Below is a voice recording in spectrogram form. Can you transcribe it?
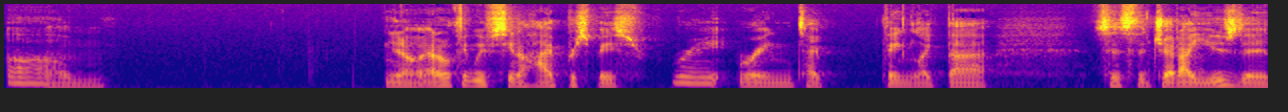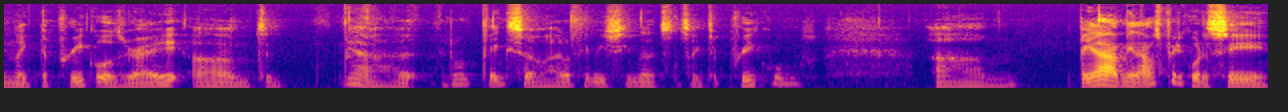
Um, you know, I don't think we've seen a hyperspace ring, ring type thing like that since the Jedi used it in like the prequels, right? Um, to yeah, I don't think so. I don't think we've seen that since like the prequels. Um, but yeah, I mean that was pretty cool to see.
